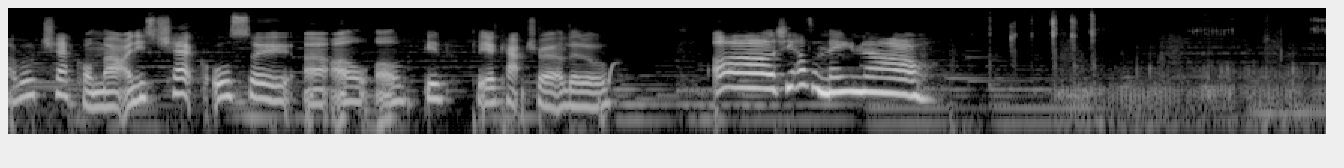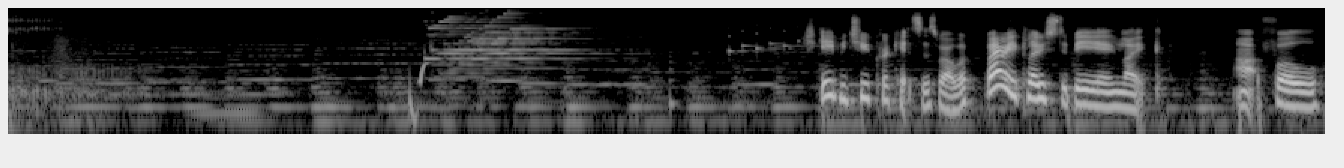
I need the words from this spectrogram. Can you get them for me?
I will check on that. I need to check also... Uh, I'll, I'll give Cleocatra a little... Oh, she has a name now! She gave me two crickets as well. We're very close to being like at full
